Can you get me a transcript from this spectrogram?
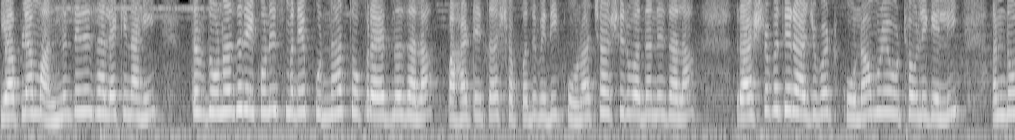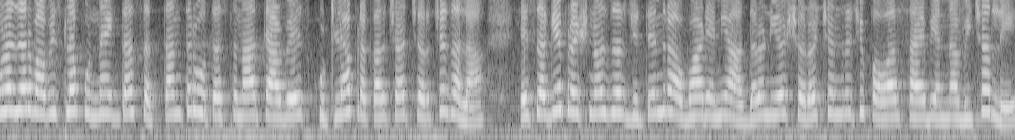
या आपल्या मान्यतेने झाल्या की नाही? तर दोन हजार एकोणीसमध्ये पुन्हा तो प्रयत्न झाला. पहाटेचा शपथविधी कोणाच्या आशीर्वादाने झाला? राष्ट्रपती राजवट कोणामुळे उठवली गेली? आणि दोन हजार बावीसला पुन्हा एकदा सत्ता सत्तांतर होत असताना त्यावेळेस कुठल्या प्रकारच्या चर्चा झाला? हे सगळे प्रश्न जर जितेंद्र आव्हाड यांनी आदरणीय शरदचंद्रजी पवार साहेब यांना विचारले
